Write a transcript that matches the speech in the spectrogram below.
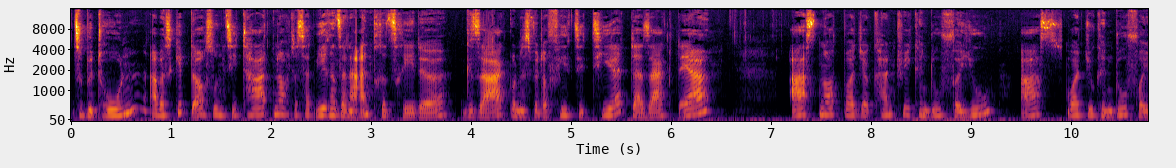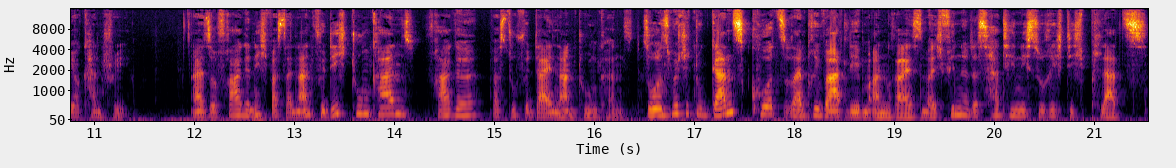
zu betonen. Aber es gibt auch so ein Zitat noch, das hat während seiner Antrittsrede gesagt und es wird auch viel zitiert. Da sagt er, Ask not what your country can do for you, ask what you can do for your country. Also frage nicht, was dein Land für dich tun kann, frage, was du für dein Land tun kannst. So, jetzt möchte ich nur ganz kurz sein Privatleben anreißen, weil ich finde, das hat hier nicht so richtig Platz,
